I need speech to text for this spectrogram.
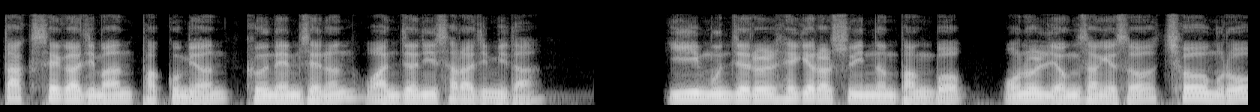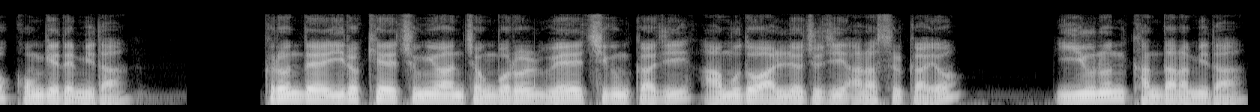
딱 세 가지만 바꾸면 그 냄새는 완전히 사라집니다. 이 문제를 해결할 수 있는 방법 오늘 영상에서 처음으로 공개됩니다. 그런데 이렇게 중요한 정보를 왜 지금까지 아무도 알려주지 않았을까요? 이유는 간단합니다.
